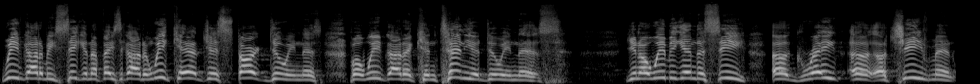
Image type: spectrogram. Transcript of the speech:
We've got to be seeking the face of God, and we can't just start doing this, but we've got to continue doing this. You know, we begin to see a great uh, achievement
